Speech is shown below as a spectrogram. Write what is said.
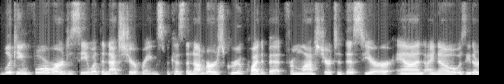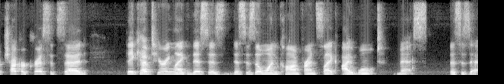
looking forward to see what the next year brings because the numbers grew quite a bit from last year to this year. And I know it was either Chuck or Chris that said they kept hearing like this is this is the one conference like I won't miss. This is it.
